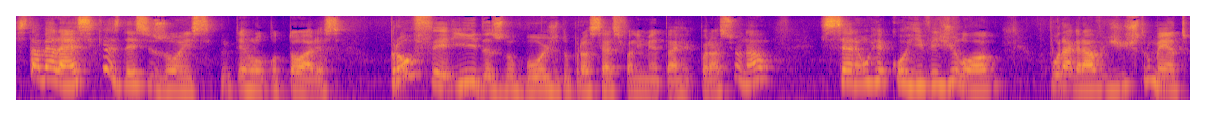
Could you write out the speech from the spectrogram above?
estabelece que as decisões interlocutórias proferidas no bojo do processo falimentar recuperacional serão recorríveis de logo por agravo de instrumento.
